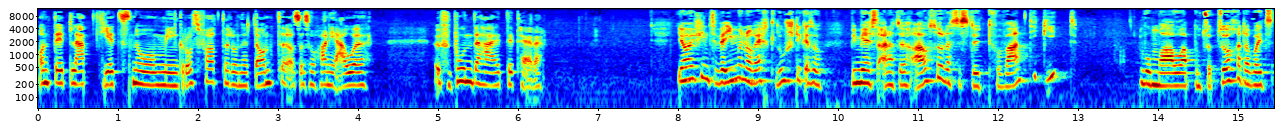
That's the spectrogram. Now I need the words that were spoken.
Und dort lebt jetzt noch mein Großvater und eine Tante, also so habe ich auch eine Verbundenheit dorthin. Ja, ich finde es immer noch recht lustig. Also, bei mir ist es auch natürlich auch so, dass es dort Verwandte gibt, wo man auch ab und zu besuchen. Aber jetzt,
